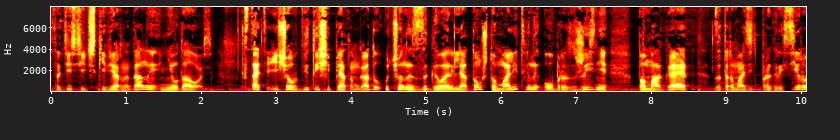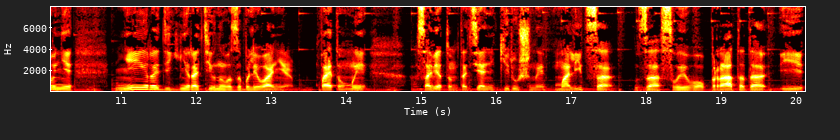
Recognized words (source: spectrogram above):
статистически верные данные не удалось. Кстати, еще в 2005 году ученые заговорили о том, что молитвенный образ жизни помогает затормозить прогрессирование нейродегенеративного заболевания. Поэтому мы советуем Татьяне Кирюшиной молиться за своего брата, да, и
